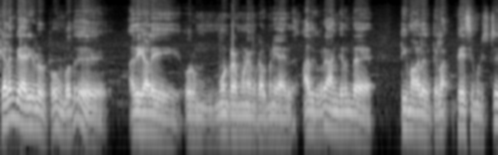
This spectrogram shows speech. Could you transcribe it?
கிளம்பி அரியலூர் போகும்போது அதிகாலை ஒரு மூன்றரை மூணே முக்கால் மணி ஆயிடுது. அதுக்கு பிறகு அங்கிருந்த டீம் ஆளுகிட்ட எல்லாம் பேசி முடிச்சுட்டு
